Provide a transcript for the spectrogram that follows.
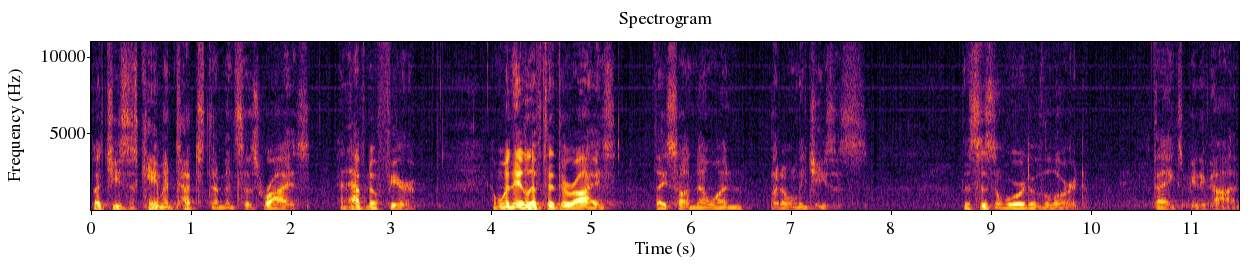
But Jesus came and touched them and says, Rise and have no fear. And when they lifted their eyes, they saw no one but only Jesus. This is the word of the Lord. Thanks be to God.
